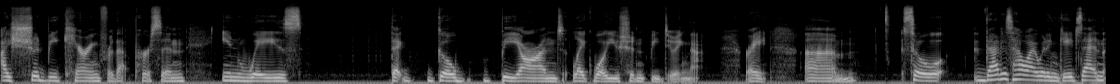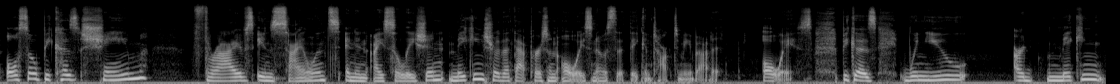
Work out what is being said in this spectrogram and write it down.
I should be caring for that person in ways that go beyond like, well, you shouldn't be doing that, right? Um, so that is how I would engage that, and also because shame thrives in silence and in isolation, making sure that that person always knows that they can talk to me about it, always, because when you are making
